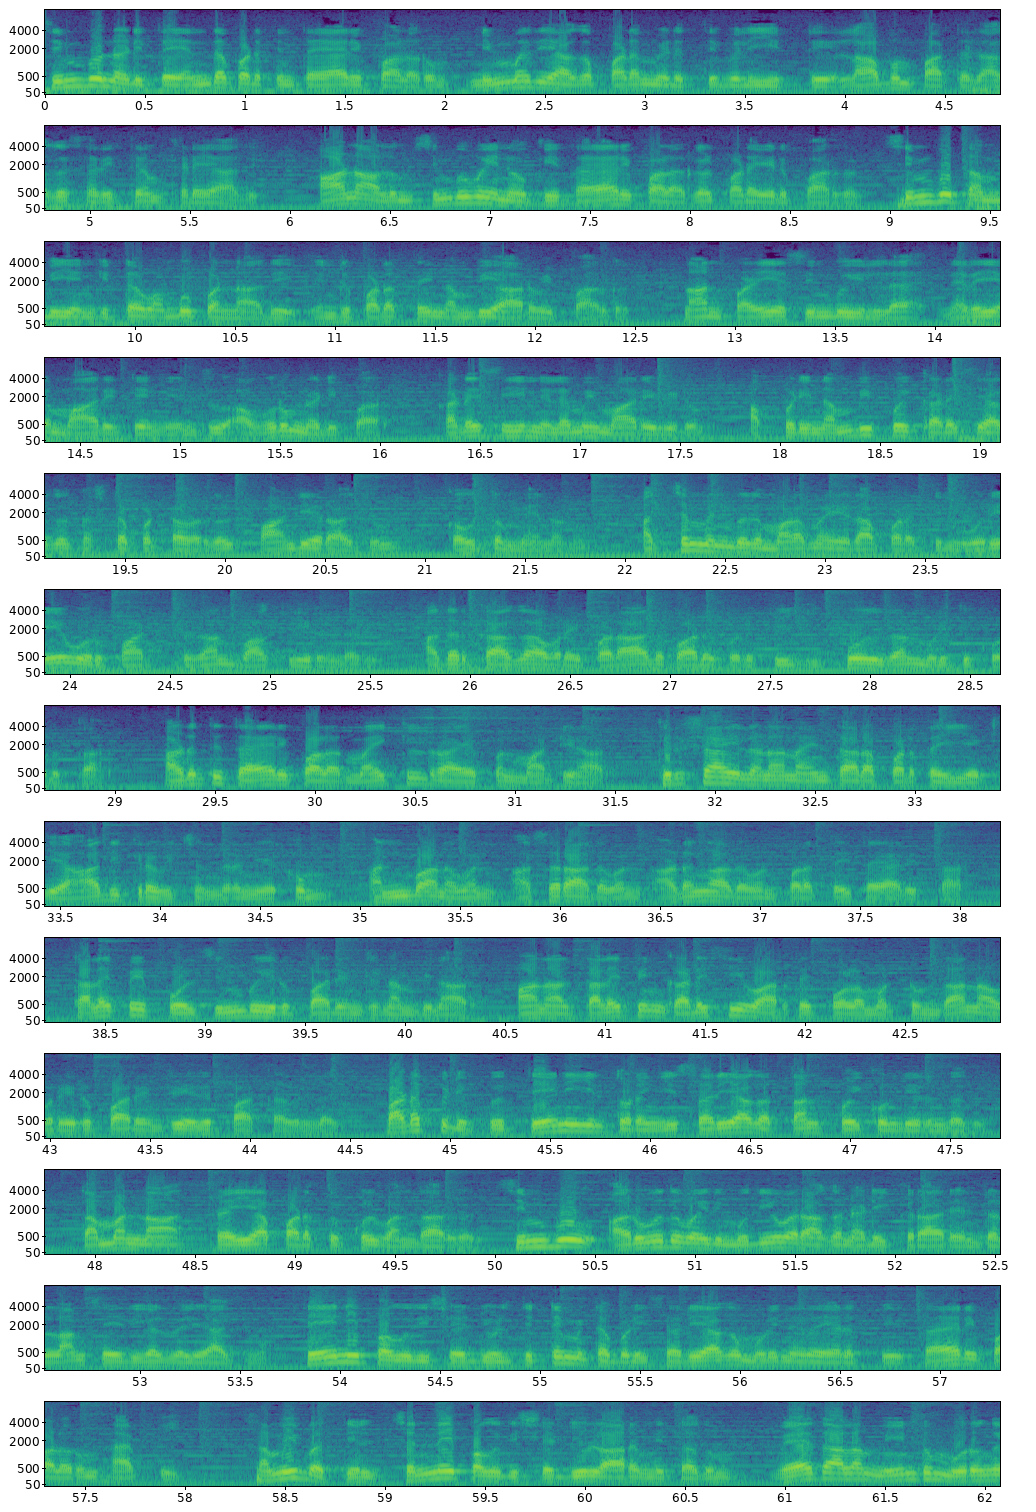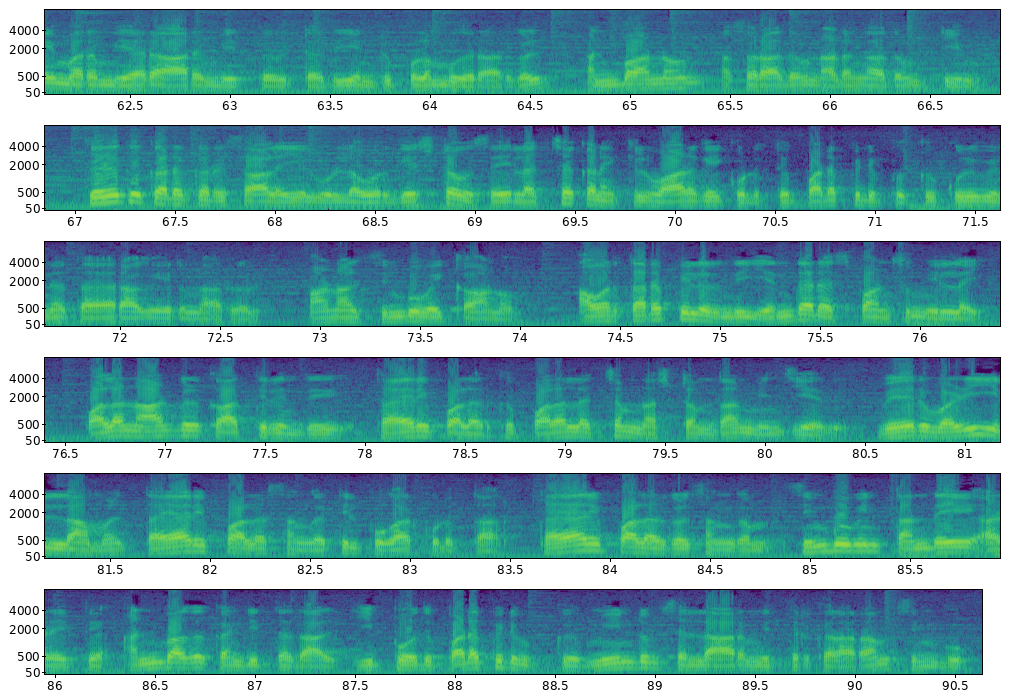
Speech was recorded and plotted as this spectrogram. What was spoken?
சிம்பு நடித்த எந்த படத்தின் தயாரிப்பாளரும் நிம்மதியாக படம் எடுத்து வெளியிட்டு லாபம் பார்த்ததாக சரித்திரம் கிடையாது. ஆனாலும் சிம்புவை நோக்கி தயாரிப்பாளர்கள் படையெடுப்பார்கள் சிம்பு தம்பி என்கிட்ட வம்பு பண்ணாது என்று படத்தை நம்பி ஆரம்பிப்பார்கள். நான் பழைய சிம்பு இல்ல நிறைய மாறிட்டேன் என்று அவரும் நடிப்பார். கடைசியில் நிலைமை மாறிவிடும். அப்படி நம்பி போய் கடைசியாக கஷ்டப்பட்டவர்கள் பாண்டியராஜும் கௌதம் மேனனும். அச்சம் என்பது மடமையடா படத்தில் ஒரே ஒரு பாட்டு தான் பாக்கி இருந்தது. அதற்காக அவரை படாத பாடுபடுத்தி இப்போதுதான் முடித்துக் கொடுத்தார். அடுத்து தயாரிப்பாளர் மைக்கேல் ராயப்பன் மாட்டினார் திருஷா இல்லனா நயன்தாரா படத்தை இயக்கிய ஆதிக் ரவிச்சந்திரன் இயக்கும் அன்பானவன் அசராதவன் அடங்காதவன் படத்தை தயாரித்தார். தலைப்பை போல் சிம்பு இருப்பார் என்று நம்பினார். ஆனால் தலைப்பின் கடைசி வார்த்தை போல மட்டும்தான் அவர் இருப்பார் என்று எதிர்பார்க்கவில்லை. படப்பிடிப்பு தேனியில் தொடங்கி சரியாகத்தான் போய்க் கொண்டிருந்தது. தமன்னா ஸ்ரேயா படத்துக்குள் வந்தார்கள். சிம்பு அறுபது வயது முதியவராக நடிக்கிறார் என்றெல்லாம் செய்திகள் வெளியாகின. தேனி பகுதி ஷெட்யூல் திட்டமிட்டபடி சரியாக முடிந்ததை அடுத்து தயாரிப்பாளரும் ஹாப்பி சமீபத்தில் சென்னை பகுதி ஷெட்யூல் ஆரம்பித்ததும் வேதாளம் மீண்டும் முருங்கை மரம் ஏற ஆரம்பித்து விட்டது என்று புலம்புகிறார்கள் அன்பானவன் அசராதவன் அடங்காதவன் டீம் கிழக்கு கடற்கரை சாலையில் உள்ள ஒரு கெஸ்ட் ஹவுஸை லட்சக்கணக்கில் வாடகை கொடுத்து படப்பிடிப்புக்கு குழுவினர் தயாராக இருந்தார்கள். ஆனால் சிம்புவை காணோம். அவர் தரப்பிலிருந்து எந்த ரெஸ்பான்ஸும் இல்லை. பல நாட்கள் காத்திருந்து தயாரிப்பாளருக்கு பல லட்சம் நஷ்டம் தான் மிஞ்சியது. வேறு வழி இல்லாமல் தயாரிப்பாளர் சங்கத்தில் புகார் கொடுத்தார். தயாரிப்பாளர்கள் சங்கம் சிம்புவின் தந்தையை அழைத்து அன்பாக கண்டித்ததால் இப்போது படப்பிடிப்புக்கு மீண்டும் செல்ல ஆரம்பித்திருக்கிறாராம் சிம்பு.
